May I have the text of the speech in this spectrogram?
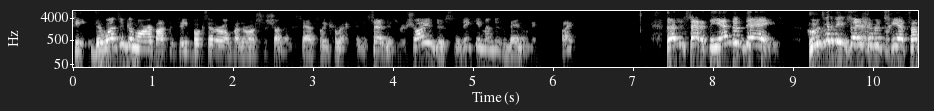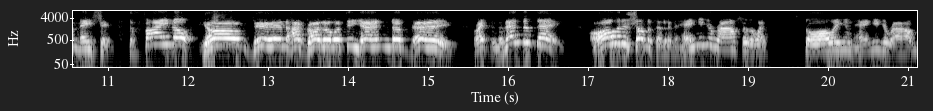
See, there was a Gemara about the three books that are open in Rosh Hashanah. That's absolutely correct. And it said there's Rishayim, there's Tzadikim, and there's Benoni, right? Then it said at the end of days, who's going to be Zecher and Tchias HaMesim? The final Yom Din HaGadol at the end of days, right? There's an end of days. All the Neshamas that have been hanging around, so they're like stalling and hanging around,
